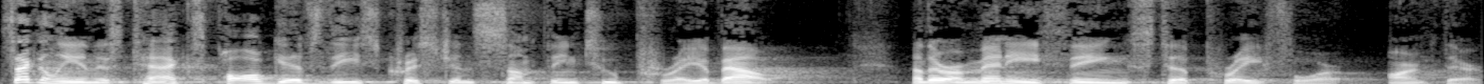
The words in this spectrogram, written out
Secondly, in this text, Paul gives these Christians something to pray about. Now, there are many things to pray for aren't there?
